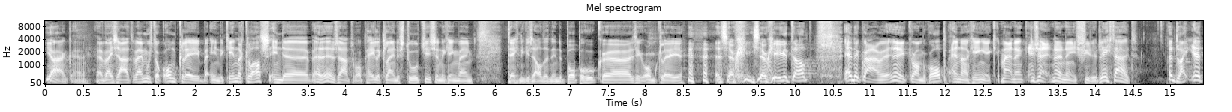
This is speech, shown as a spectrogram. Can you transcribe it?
Ja, ik, eh, en wij, zaten, wij moesten ook omkleden in de kinderklas. In de, eh, dan zaten we op hele kleine stoeltjes. En dan ging mijn technicus altijd in de poppenhoek eh, zich omkleden. en zo, ging- het dan. En dan en dan kwam ik op en dan ging ik. Maar dan, en ineens viel het licht uit. Het,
